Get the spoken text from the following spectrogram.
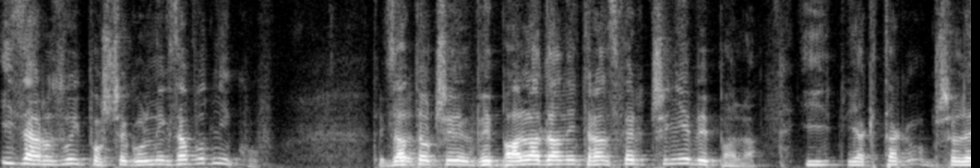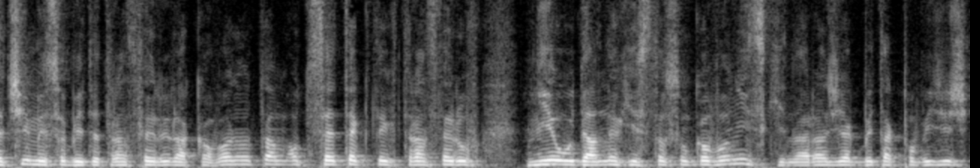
i za rozwój poszczególnych zawodników. Tylko- za to, czy wypala dany transfer, czy nie wypala. I jak tak przelecimy sobie te transfery Rakowa, no tam odsetek tych transferów nieudanych jest stosunkowo niski. Na razie, jakby tak powiedzieć,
